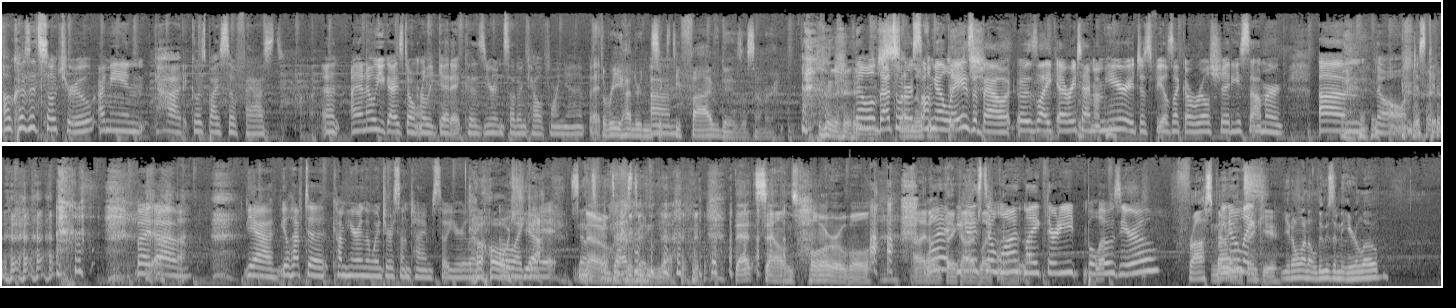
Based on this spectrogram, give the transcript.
Oh, because it's so true. I mean, God, it goes by so fast. Uh, And I know you guys don't really get it because you're in Southern California, but 365 days of summer. No, well, that's what our song LA is about. It was like every time I'm here, it just feels like a real shitty summer. Um, no, I'm just kidding. but um, yeah, you'll have to come here in the winter sometimes. So you're like, oh, oh, I yeah. get it. Sounds no, fantastic. no, that sounds horrible. I don't what? think you guys I'd like don't that. want like 30 below zero? Frostbite. No, know, like- thank you. You don't want to lose an earlobe?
